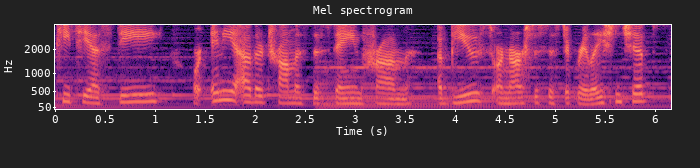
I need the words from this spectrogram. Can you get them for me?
PTSD, or any other trauma sustained from abuse or narcissistic relationships.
